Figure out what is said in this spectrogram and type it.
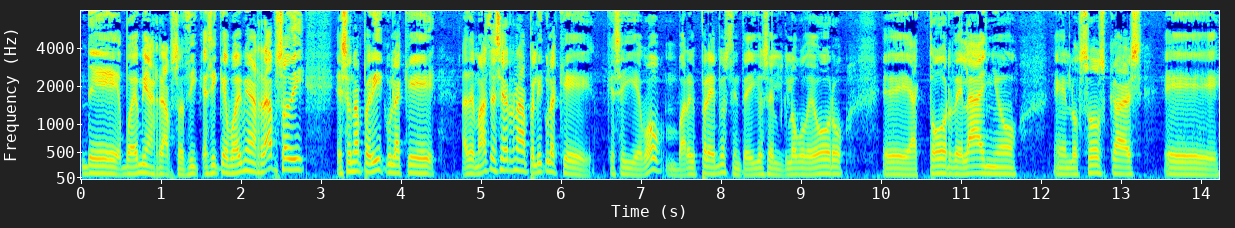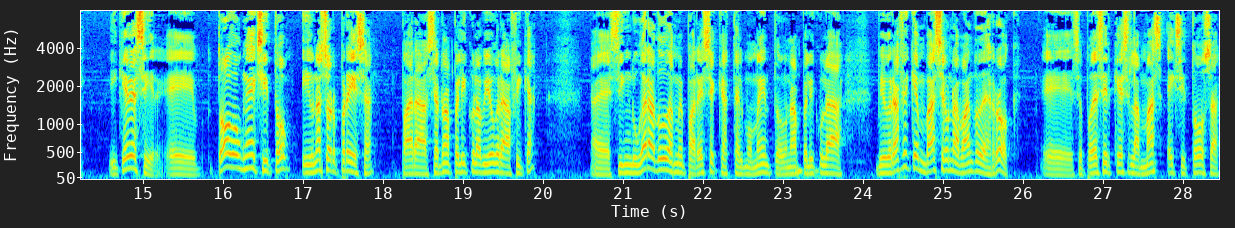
de Bohemian Rhapsody. Así que Bohemian Rhapsody es una película que, además de ser una película que, que se llevó varios premios, entre ellos el Globo de Oro, eh, Actor del Año, en los Oscars, eh, y qué decir, eh, todo un éxito y una sorpresa para hacer una película biográfica. Sin lugar a dudas, me parece que hasta el momento una película biográfica en base a una banda de rock. Eh, se puede decir que es la más exitosa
